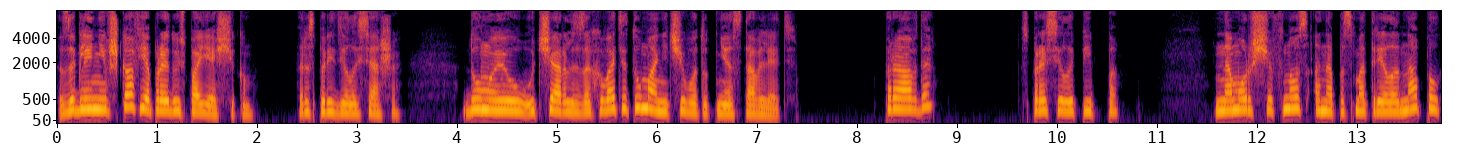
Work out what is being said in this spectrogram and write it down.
загляни в шкаф, я пройдусь по ящикам», — распорядилась Аша. «Думаю, у Чарльза хватит ума ничего тут не оставлять». «Правда?» — спросила Пиппа. Наморщив нос, она посмотрела на пол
